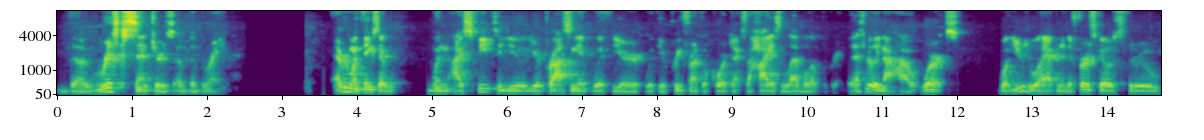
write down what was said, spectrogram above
the risk centers of the brain. Everyone thinks that when I speak to you, you're processing it with your with your prefrontal cortex, the highest level of the brain. But that's really not how it works. What usually will happen is it first goes through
